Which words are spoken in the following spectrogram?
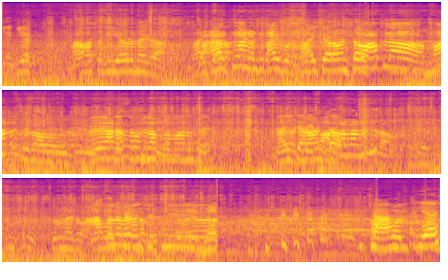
एक एक. भावासाठी एवढं नाही का? काय करू आईच्या रावण आपला माणूस ए, अरे सुशील आपला माणूस आहे. आता चटणी हा बोलती यश.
